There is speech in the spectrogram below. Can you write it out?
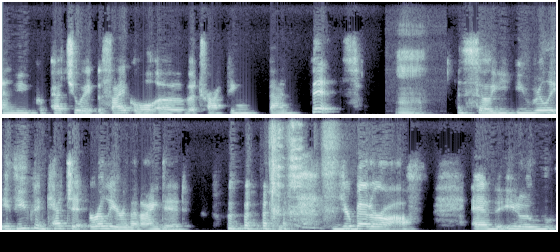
And you perpetuate the cycle of attracting bad fits. Mm. So you, you really if you can catch it earlier than I did, you're better off. And you know,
